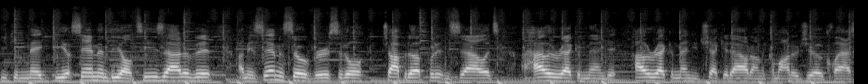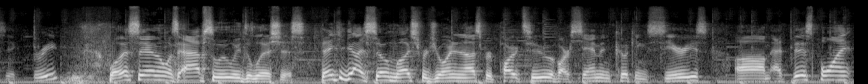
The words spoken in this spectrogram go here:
You can make salmon BLTs out of it. I mean, salmon's so versatile. Chop it up, put it in salads. I highly recommend it. Highly recommend you check it out on the Kamado Joe Classic 3. Well, this salmon was absolutely delicious. Thank you guys so much for joining us for part two of our salmon cooking series. Um, at this point,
